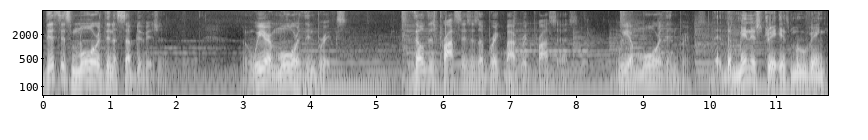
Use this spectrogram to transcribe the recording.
this is more than a subdivision. We are more than bricks. Though this process is a brick by brick process, we are more than bricks. The, the ministry is moving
